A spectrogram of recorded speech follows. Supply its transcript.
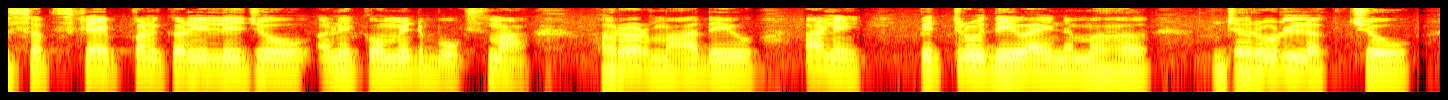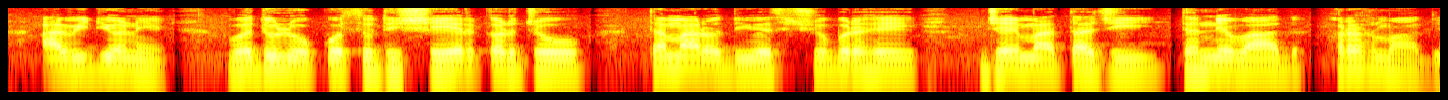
સબસ્ક્રાઈબ પણ કરી લેજો અને કોમેન્ટ બોક્સમાં હર હર મહાદેવ અને પિતૃદેવાય નમઃ જરૂર લખજો. આ વિડીયોને વધુ લોકો સુધી શેર કરજો. તમારો દિવસ શુભ રહે. જય માતાજી. ધન્યવાદ. હર હર મહાદેવ.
